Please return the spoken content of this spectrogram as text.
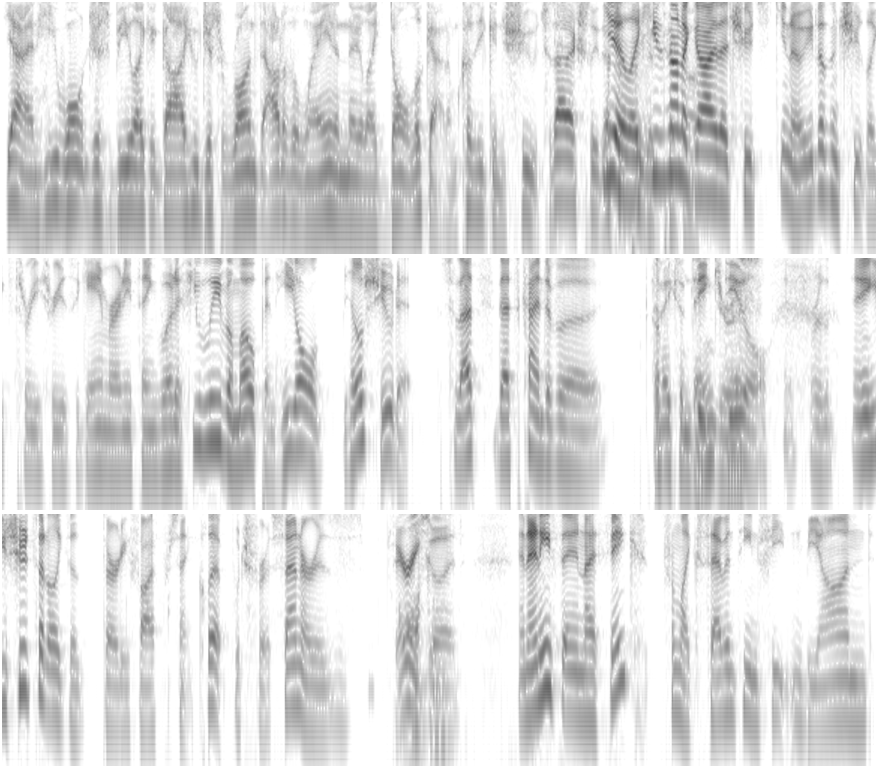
yeah, and he won't just be like a guy who just runs out of the lane and they like don't look at him because he can shoot. So that actually that's yeah, a like he's not a guy that shoots. You know, he doesn't shoot like three threes a game or anything. But if you leave him open, he'll he'll shoot it. So that's that's kind of a That makes him big dangerous. deal for the, and he shoots at like a thirty five percent clip, which for a center is very Awesome. good. And anything, I think from like seventeen feet and beyond,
